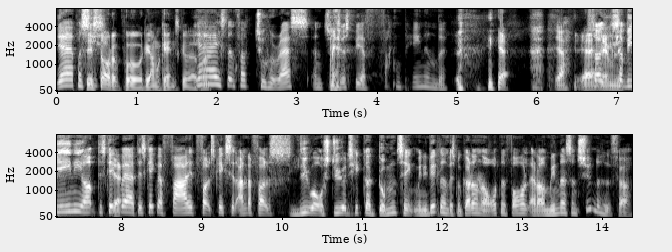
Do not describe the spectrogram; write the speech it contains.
ja præcis. Det står der på det amerikanske i hvert fald. Ja, i stedet for to harass and to just be a fucking pain in the... Ja. Ja, Ja, så, nemlig. så vi er enige om, det skal, ikke Ja. være, det skal ikke være farligt, folk skal ikke sætte andre folks liv over styr, de skal ikke gøre dumme ting, men i virkeligheden, hvis man gør det under ordnet forhold, er der jo mindre sandsynlighed for,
